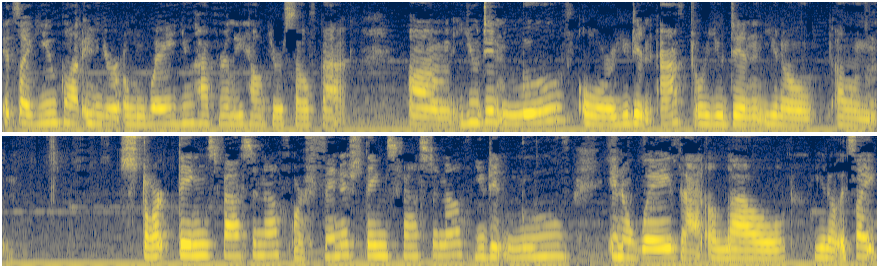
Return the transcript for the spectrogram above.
It's like you got in your own way. You have really held yourself back. Um, you didn't move, or you didn't act, or you didn't, you know, um, start things fast enough or finish things fast enough. You didn't move in a way that allowed, you know, it's like,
